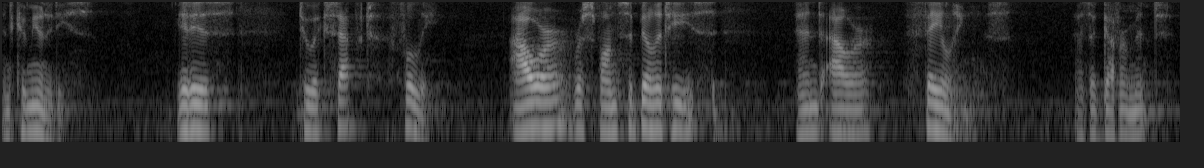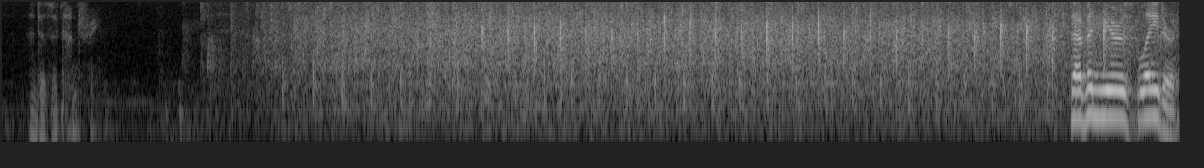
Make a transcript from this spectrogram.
and communities. It is to accept fully our responsibilities and our failings as a government and as a country. Seven years later,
